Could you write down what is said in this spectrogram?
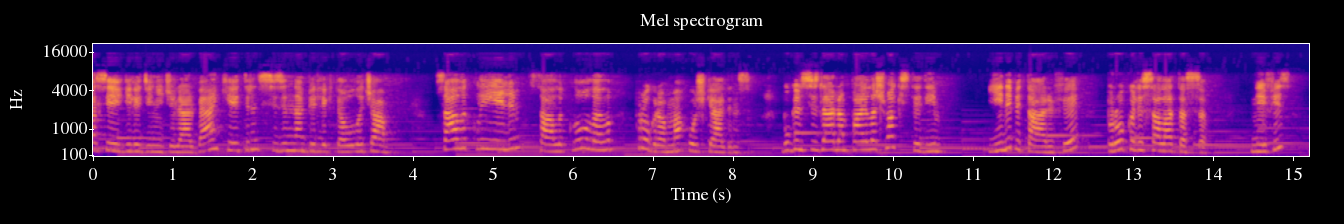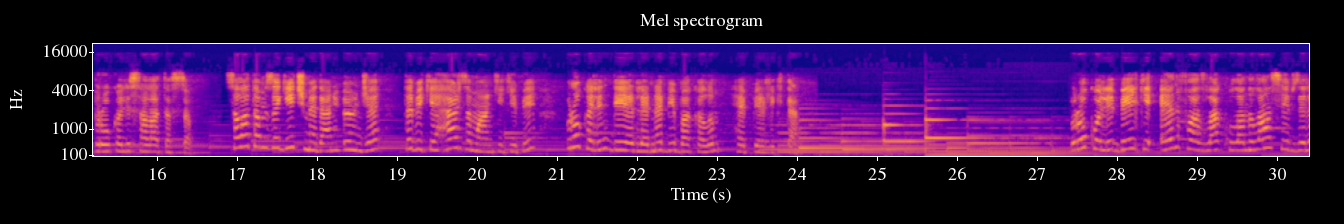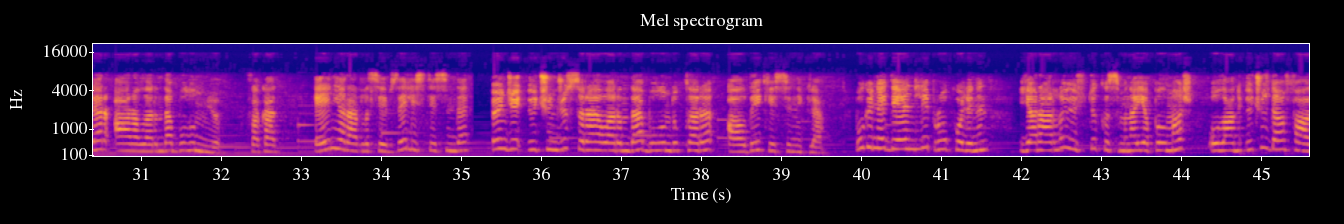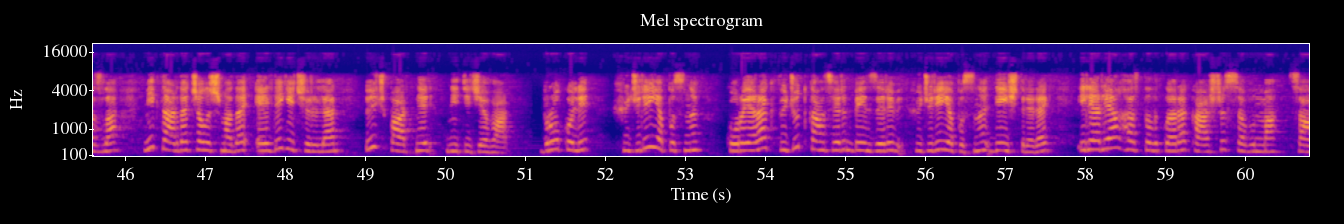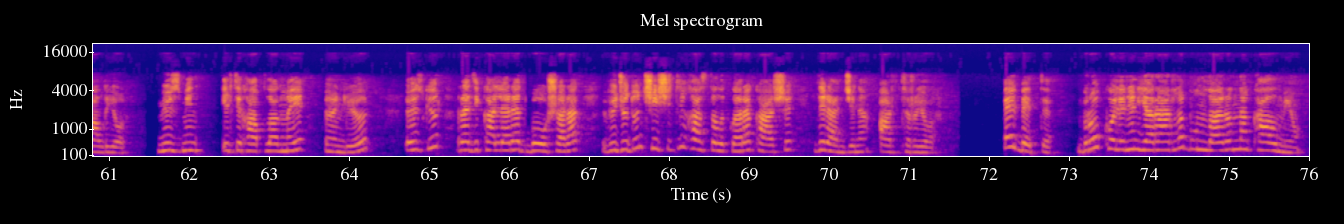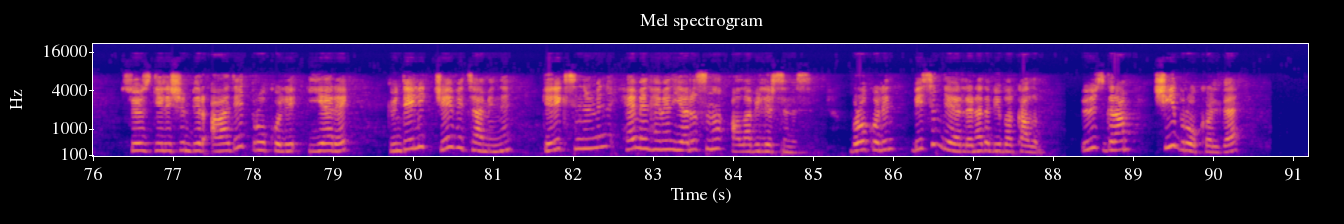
Merhaba sevgili dinleyiciler, ben Ketrin sizinle birlikte olacağım. Sağlıklı yiyelim, sağlıklı olalım programıma hoş geldiniz. Bugün sizlerle paylaşmak istediğim yeni bir tarifi brokoli salatası. Nefis brokoli salatası. Salatamıza geçmeden önce tabii ki her zamanki gibi brokolinin değerlerine bir bakalım hep birlikte. Brokoli belki en fazla kullanılan sebzeler aralarında bulunmuyor. Fakat en yararlı sebze listesinde önce 3. sıralarında bulundukları aldığı kesinlikle. Bugüne değinli brokolinin yararlı üstü kısmına yapılmış olan 300'den fazla miktarda çalışmada elde geçirilen 3 partner netice var. Brokoli hücre yapısını koruyarak vücut kanserin benzeri hücre yapısını değiştirerek ilerleyen hastalıklara karşı savunma sağlıyor. Müzmin iltihaplanmayı önlüyor. Özgür radikallere boğuşarak vücudun çeşitli hastalıklara karşı direncini artırıyor. Elbette brokolinin yararlı bunlarından kalmıyor. Söz gelişim bir adet brokoli yiyerek gündelik C vitamini gereksiniminin hemen hemen yarısını alabilirsiniz. Brokolin besin değerlerine de bir bakalım. 100 gram çiğ brokolide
